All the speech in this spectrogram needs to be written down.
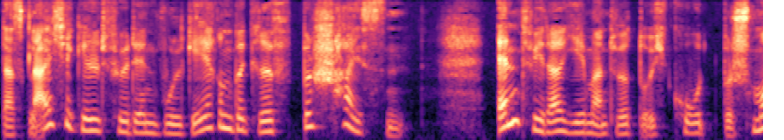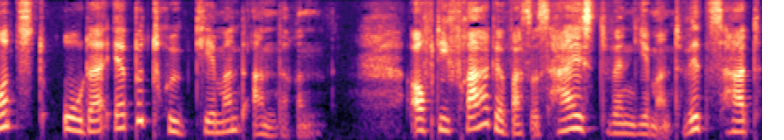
Das gleiche gilt für den vulgären Begriff bescheißen. Entweder jemand wird durch Kot beschmutzt oder er betrügt jemand anderen. Auf die Frage, was es heißt, wenn jemand Witz hat,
